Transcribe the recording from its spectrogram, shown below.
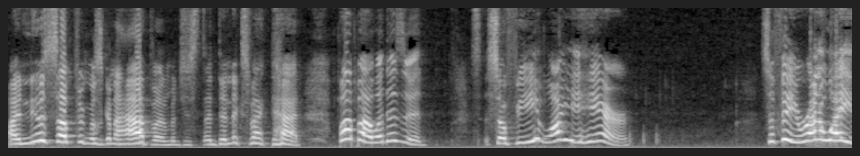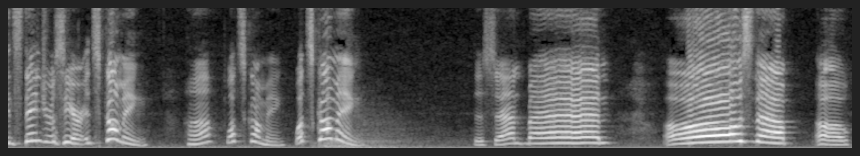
I knew something was gonna happen, but just I didn't expect that. Papa, what is it? S Sophie, why are you here? Sophie, run away! It's dangerous here! It's coming! Huh? What's coming? What's coming? The Sandman! Oh, snap! Uh oh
